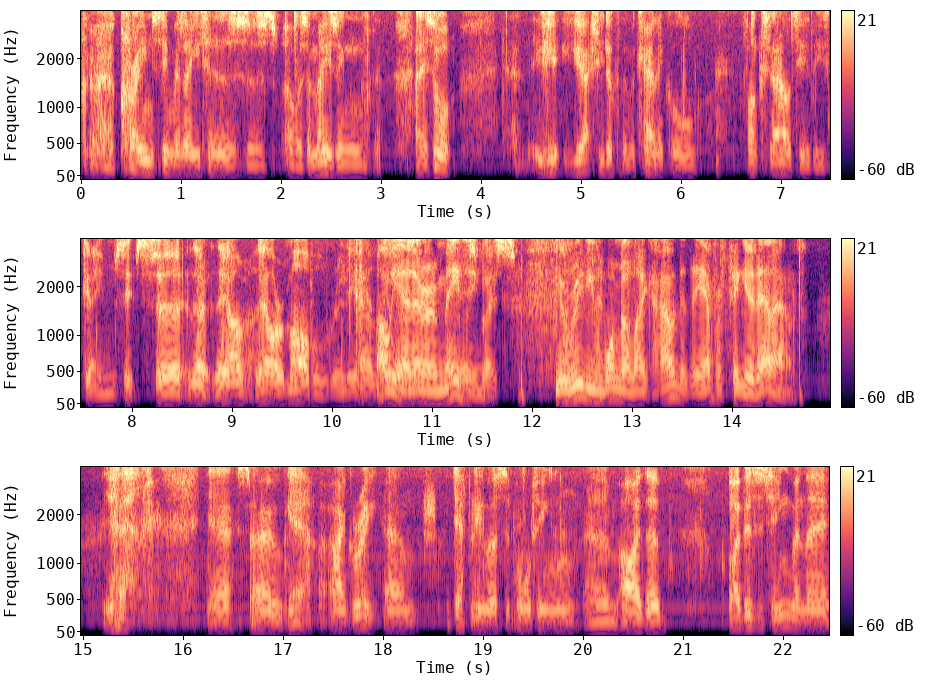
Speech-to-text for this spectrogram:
uh, crane simulators. Oh, it's amazing, and it's all. If you, you actually look at the mechanical functionality of these games, it's uh, they are they are a marvel, really. Oh yeah, they're amazing. You really yeah. wonder, like, how did they ever figure that out? Yeah, yeah. So yeah, I agree. Um, definitely worth supporting um, either by visiting when they're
